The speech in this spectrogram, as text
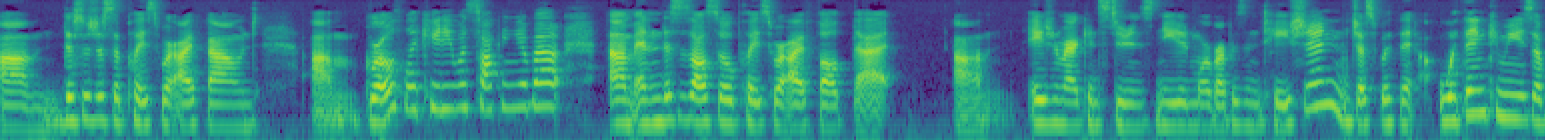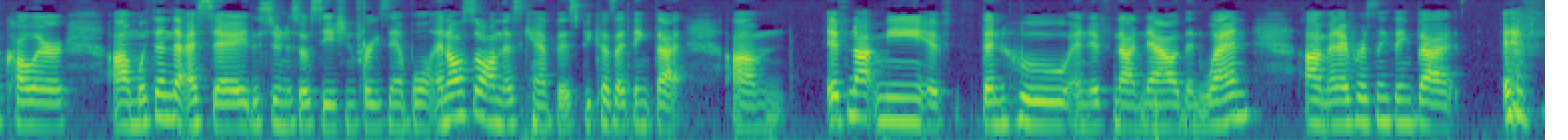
um, this was just a place where I found um, growth, like Katie was talking about, um, and this is also a place where I felt that um, Asian American students needed more representation just within within communities of color, um, within the SA, the Student Association, for example, and also on this campus because I think that um, if not me, if then who, and if not now, then when. Um, and I personally think that if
